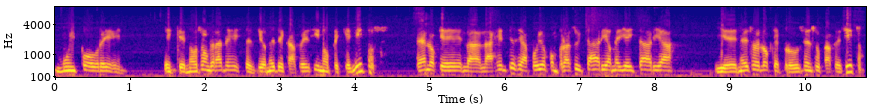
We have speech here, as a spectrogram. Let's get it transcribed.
muy pobre en, en, que no son grandes extensiones de café, sino pequeñitos. O sea, lo que la, la gente se ha podido comprar su hectárea, media hectárea, y en eso es lo que producen su cafecito.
